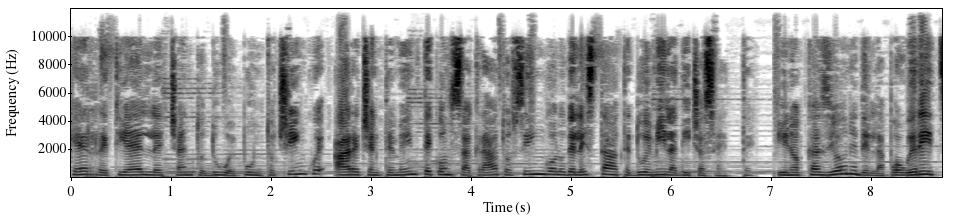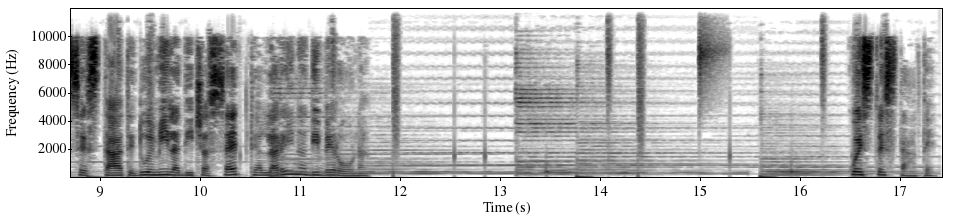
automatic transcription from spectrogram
che RTL 102.5 ha recentemente consacrato singolo dell'estate 2017, in occasione della Powerizz Estate 2017 all'Arena di Verona. Quest'estate,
